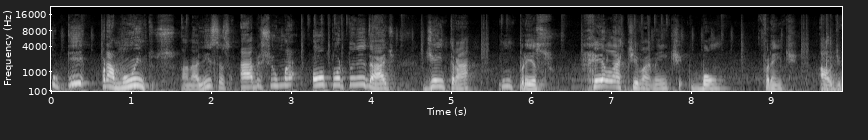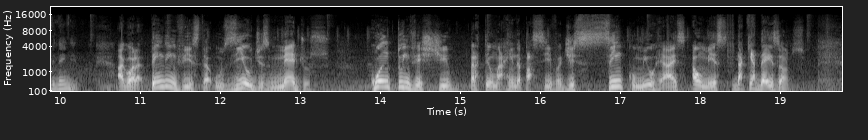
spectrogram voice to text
O que, para muitos analistas, abre-se uma oportunidade de entrar com um preço relativamente bom frente ao dividendo. Agora, tendo em vista os yields médios, quanto investir para ter uma renda passiva de 5 mil reais ao mês daqui a 10 anos?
